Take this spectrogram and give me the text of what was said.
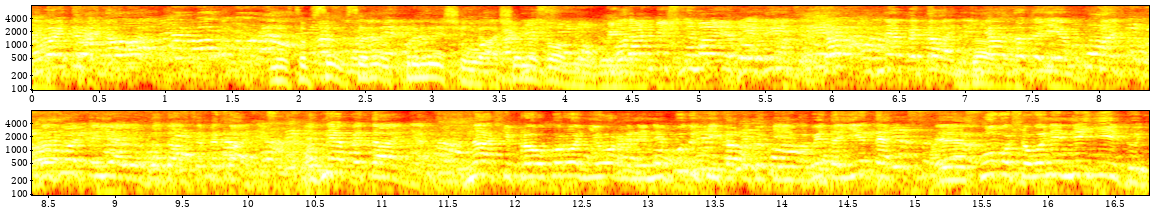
Давайте, Ну, це все всередині приміщення, а ще назовні. Питань більш немає. Дивіться, зараз одне питання. Я задаю, дозвольте, я його задам це питання. Одне питання. Наші правоохоронні органи не будуть їхати до Києва. Ви даєте е, слово, що вони не їдуть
